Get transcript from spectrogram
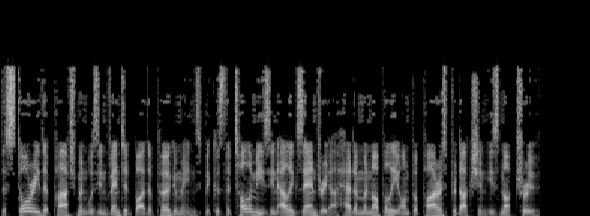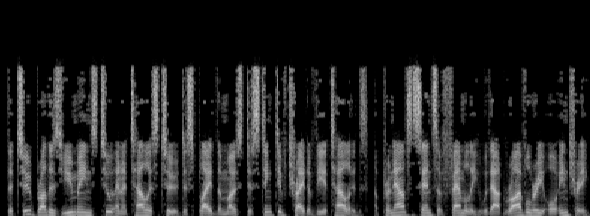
The story that parchment was invented by the Pergamenes because the Ptolemies in Alexandria had a monopoly on papyrus production is not true. The two brothers Eumenes II and Attalus II displayed the most distinctive trait of the Attalids, a pronounced sense of family without rivalry or intrigue,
